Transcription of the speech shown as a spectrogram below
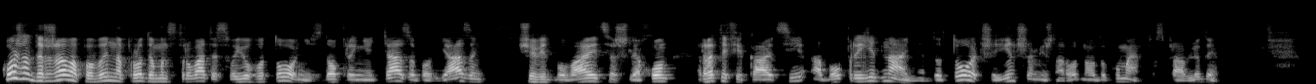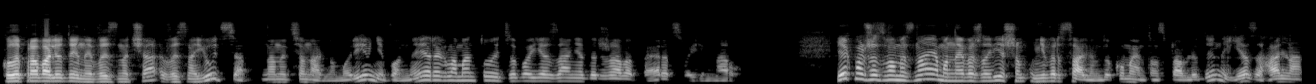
Кожна держава повинна продемонструвати свою готовність до прийняття зобов'язань, що відбуваються шляхом ратифікації або приєднання до того чи іншого міжнародного документу з прав людини. Коли права людини визнача... визнаються на національному рівні, вони регламентують зобов'язання держави перед своїм народом. Як ми вже з вами знаємо, найважливішим універсальним документом з прав людини є загальна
